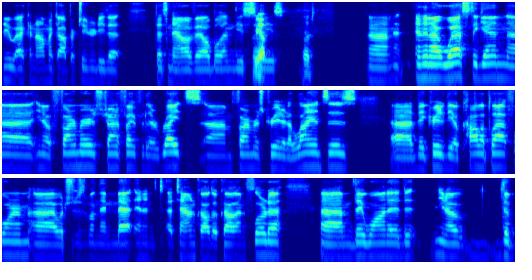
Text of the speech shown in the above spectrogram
new economic opportunity that, that's now available in these cities. Yep. Um, and then out west again, uh, you know, farmers trying to fight for their rights. Um, farmers created alliances. Uh, they created the Ocala platform, uh, which is when they met in a, a town called Ocala in Florida. Um, they wanted, you know, the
